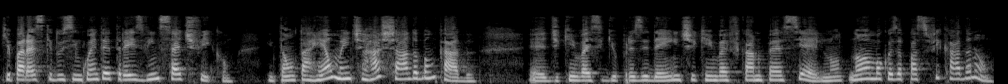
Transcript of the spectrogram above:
que parece que dos 53, 27 ficam. Então tá realmente rachada a bancada é, de quem vai seguir o presidente e quem vai ficar no PSL. Não, não é uma coisa pacificada, não.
